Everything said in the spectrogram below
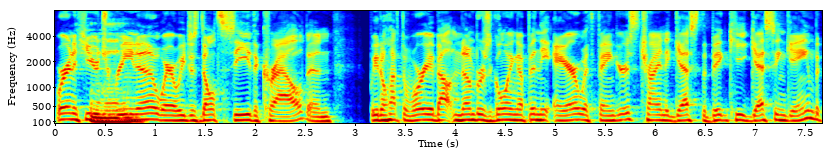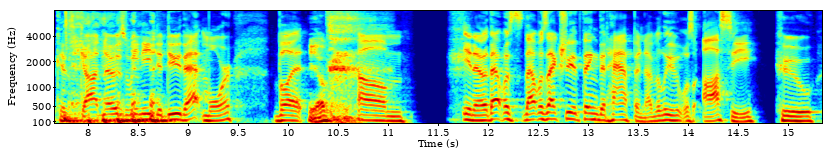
We're in a huge mm-hmm. arena where we just don't see the crowd and we don't have to worry about numbers going up in the air with fingers trying to guess the big key guessing game because God knows we need to do that more. But yep. um, you know that was that was actually a thing that happened. I believe it was Aussie who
